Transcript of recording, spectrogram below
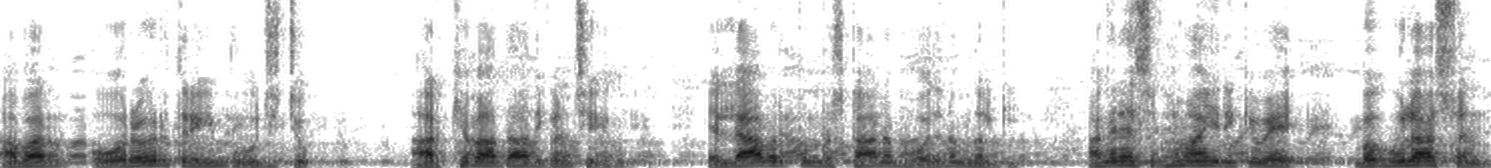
അവർ ഓരോരുത്തരെയും പൂജിച്ചു. ആർഘ്യപാതാദികൾ ചെയ്തു. എല്ലാവർക്കും മൃഷ്ടാന ഭോജനം നൽകി. അങ്ങനെ സുഖമായിരിക്കവേ. ബഹുലാശ്വൻ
